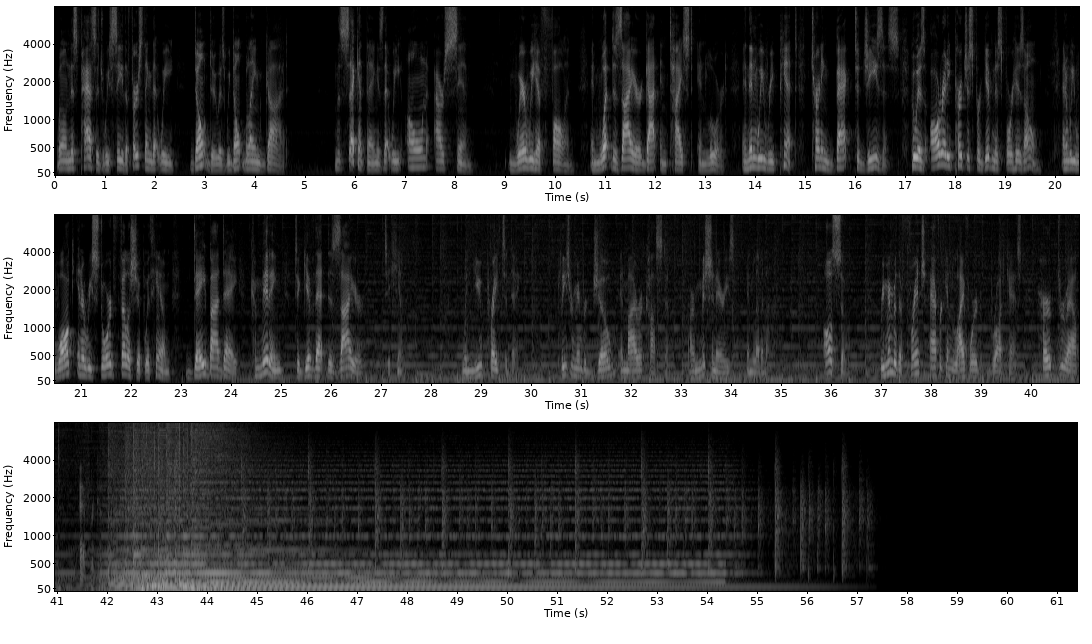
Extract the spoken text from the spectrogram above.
Well, in this passage, we see the first thing that we don't do is we don't blame God. And the second thing is that we own our sin, where we have fallen, and what desire got enticed and lured. And then we repent, turning back to Jesus, who has already purchased forgiveness for his own. And we walk in a restored fellowship with him day by day, committing to give that desire to him. When you pray today, please remember Joe and Myra Costa, our missionaries in Lebanon. Also, remember the French African Life Word broadcast heard throughout Africa.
